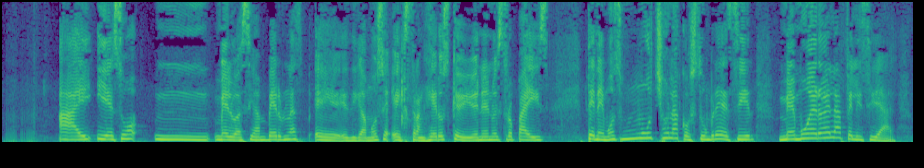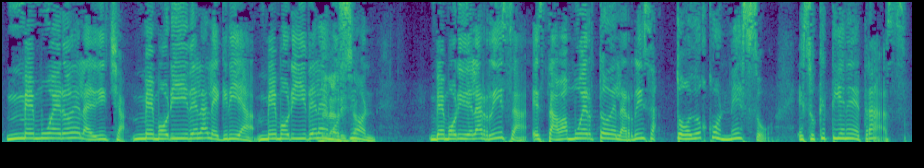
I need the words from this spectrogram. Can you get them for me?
hay, y eso mm, me lo hacían ver unas, eh, digamos, extranjeros que viven en nuestro país, tenemos mucho la costumbre de decir, me muero de la felicidad, me muero de la dicha, me morí de la alegría, me morí de la De la risa. emoción. Me morí de la risa, estaba muerto de la risa, todo con eso. ¿Eso qué tiene detrás?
